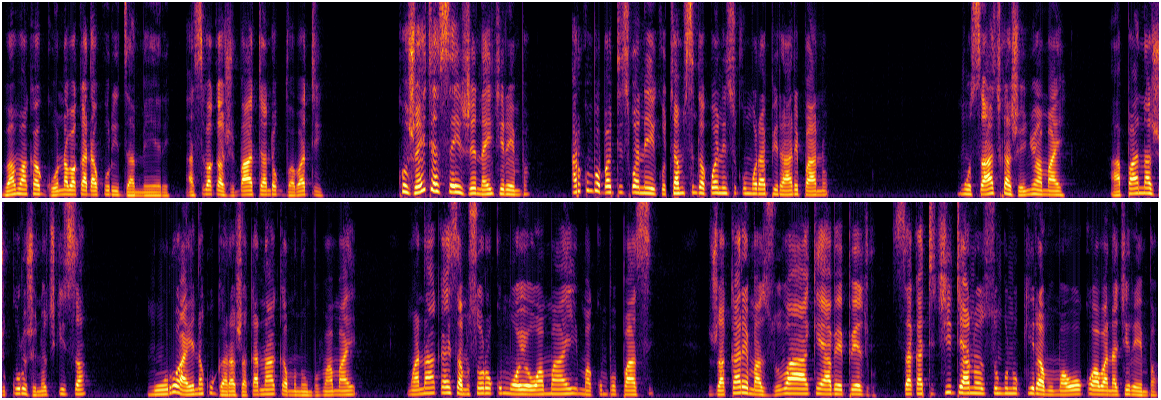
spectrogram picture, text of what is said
Vamakagona vakada kuridza mhere asi vakazvibata ndokubva vati ko zvaita sei zvenhai chiremba ari kumbobatiswa neiko chamusingakwanisi kumurapira ari pano? Musatya zvenyu amai. Hapana zvikuru zvinotyisa. Mhuru haina kugara zvakanaka munhumbu mamai. Mwana akaisa musoro kumwoyo wamai makumbo pasi. Zvakare mazuva ake ave pedyo. Saka tichiti anosungunukira mumaoko avana chiremba.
